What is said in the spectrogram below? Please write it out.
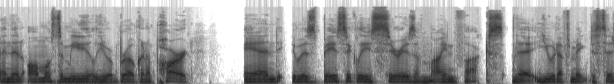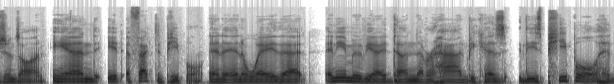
and then almost immediately you were broken apart and it was basically a series of mind fucks that you would have to make decisions on and it affected people in, in a way that any movie i had done never had because these people had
